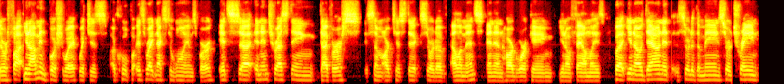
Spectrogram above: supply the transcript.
there were five you know i'm in bushwick which is a cool it's right next to williamsburg. It's uh, an interesting diverse some artistic sort of elements and then hardworking you know families. But you know down at sort of the main sort of train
